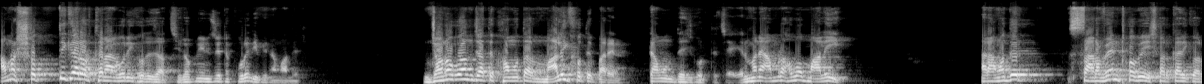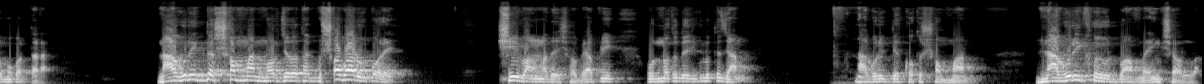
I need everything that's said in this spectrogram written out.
আমরা সত্যিকার অর্থে নাগরিক হতে যাচ্ছি। ডক্টর ইউনুস এটা করে দিবেন আমাদের। জনগণ যাতে ক্ষমতার মালিক হতে পারেন, তেমন দেশ গড়তে চাই। এর মানে আমরা হব মালিক। আর আমাদের সার্ভেন্ট হবে সরকারি কর্মকর্তারা। নাগরিকদের সম্মান, মর্যাদা থাকবে সবার উপরে। সেই বাংলাদেশ হবে। আপনি উন্নত দেশগুলোতে যান, নাগরিকদের কত সম্মান। নাগরিক হয়ে উঠবো আমরা, ইনশাআল্লাহ।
